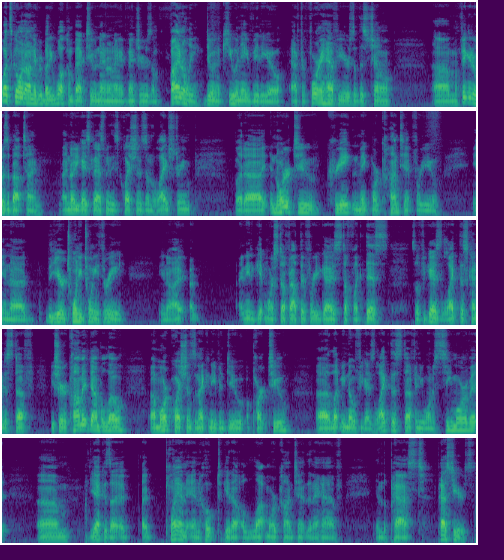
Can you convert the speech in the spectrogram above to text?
What's going on everybody? Welcome back to 909 Adventures. I'm finally doing a Q&A video after four and a half years of this channel. Um, I figured it was about time. I know you guys could ask me these questions on the live stream, but uh, in order to create and make more content for you in uh, the year 2023, you know, I, I I need to get more stuff out there for you guys, stuff like this. So if you guys like this kind of stuff, be sure to comment down below uh, more questions, and I can even do a part two. Uh, let me know if you guys like this stuff and you want to see more of it. Um, yeah, because I, I, I plan and hope to get out a lot more content than I have in the past past years.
